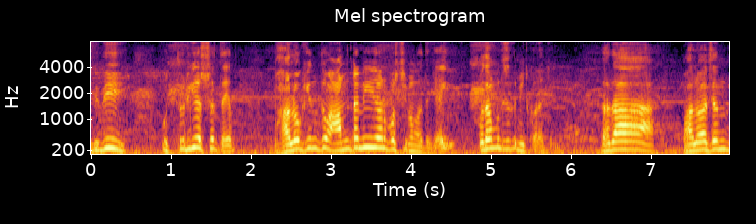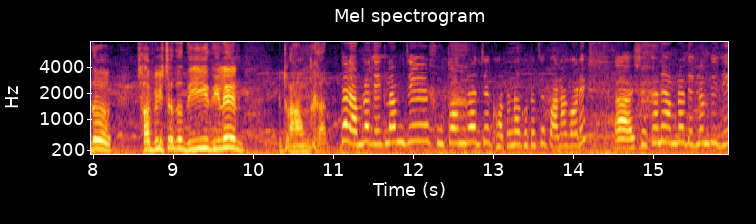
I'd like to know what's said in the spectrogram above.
দিদি, উত্তরীয়ের সাথে ভালো কিন্তু আমটা নিয়ে যাবেন পশ্চিমবঙ্গ থেকে, এই প্রধানমন্ত্রীর সাথে মিট করার জন্য। দাদা, ভালো আছেন তো? ছাব্বিশটা তো দিয়ে দিলেন। একটু অহংকার স্যার আমরা দেখলাম যে সুতন্দ্রার যে ঘটনা ঘটেছে পানাগড়ে সেখানে আমরা দেখলাম যে যে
